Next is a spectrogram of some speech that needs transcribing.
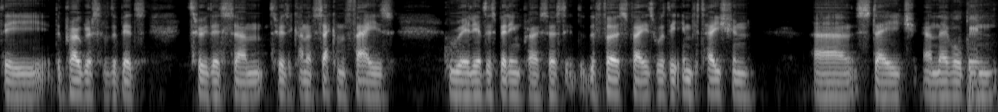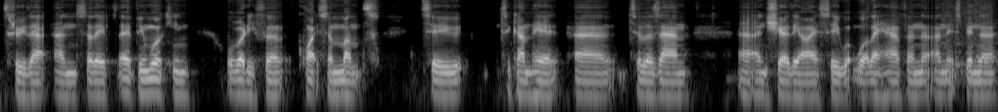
the the progress of the bids through this um, through the kind of second phase, really of this bidding process. The first phase was the invitation uh, stage, and they've all been through that, and so they've they've been working already for quite some months to to come here uh, to Lausanne uh, and show the IOC what, what they have, and and it's been a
